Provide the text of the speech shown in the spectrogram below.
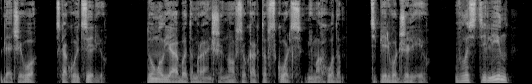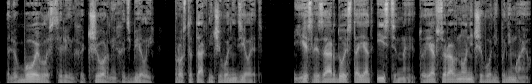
для чего, с какой целью? Думал я об этом раньше, но все как-то вскользь, мимоходом. Теперь вот жалею. Властелин... Да любой властелин, хоть черный, хоть белый, просто так ничего не делает. Если за Ордой стоят истинные, то я все равно ничего не понимаю.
